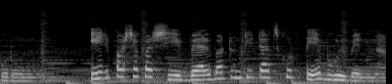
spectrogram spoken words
করুন। এর পাশাপাশি বেল বাটনটি টাচ করতে ভুলবেন না।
